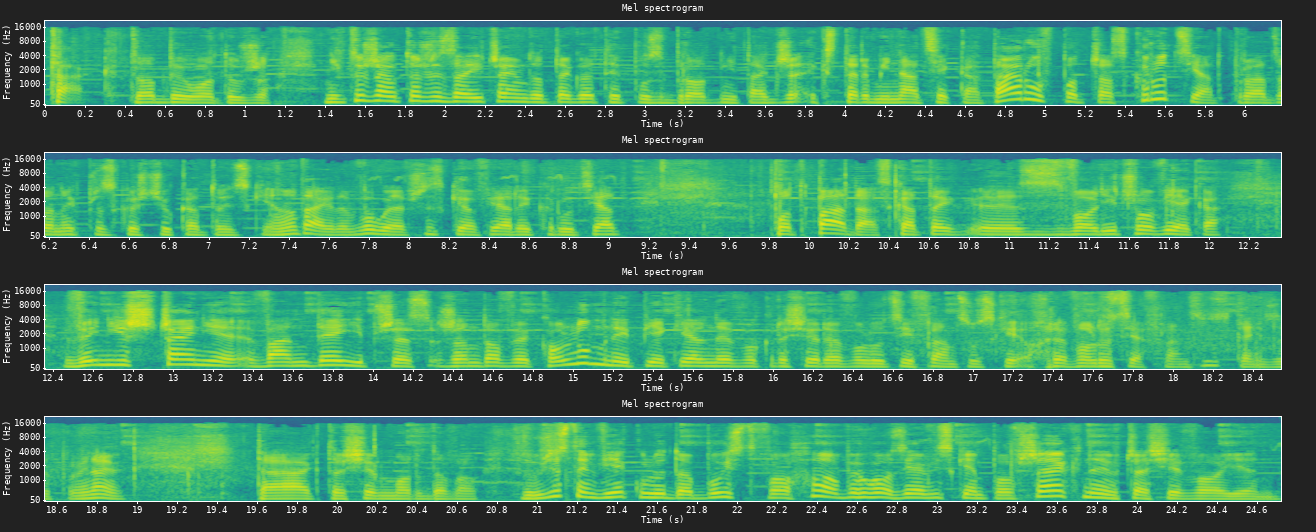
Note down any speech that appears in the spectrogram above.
Tak, to było dużo. Niektórzy autorzy zaliczają do tego typu zbrodni także eksterminację Katarów podczas krucjat prowadzonych przez Kościół katolicki. No tak, to w ogóle wszystkie ofiary krucjat podpada z, z, woli człowieka. Wyniszczenie Wandei przez rządowe kolumny piekielne w okresie rewolucji francuskiej. O, rewolucja francuska, nie zapominajmy. Tak, to się mordował. W XX wieku ludobójstwo o, było zjawiskiem powszechnym w czasie wojen.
